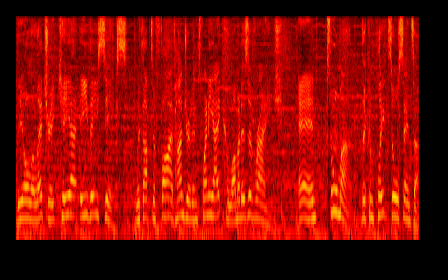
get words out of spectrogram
The all electric Kia EV6 with up to 528 kilometres of range. And Toolmart, the complete tool centre,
